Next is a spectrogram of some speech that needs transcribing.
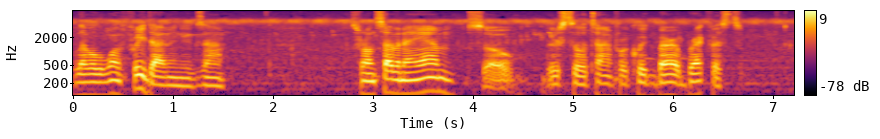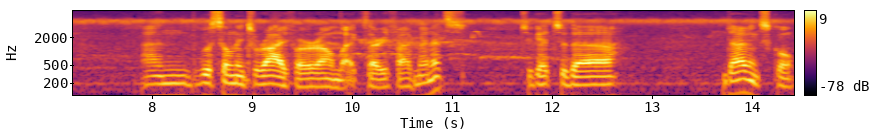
level 1 freediving exam. It's around 7 a.m. so there's still time for a quick breakfast. And we'll still need to ride for around like 35 minutes to get to the diving school.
